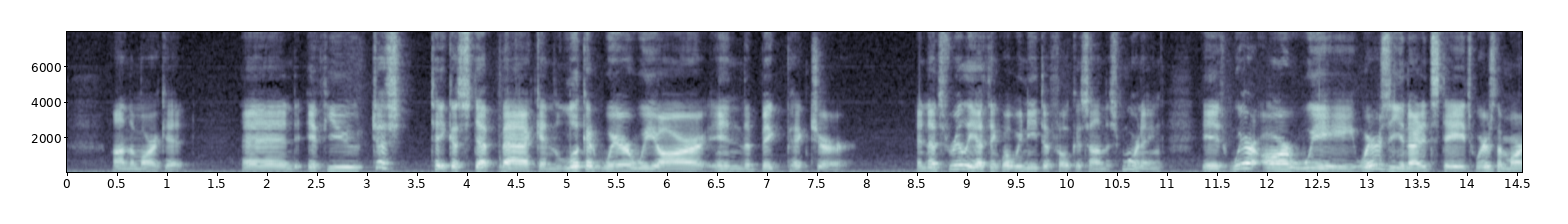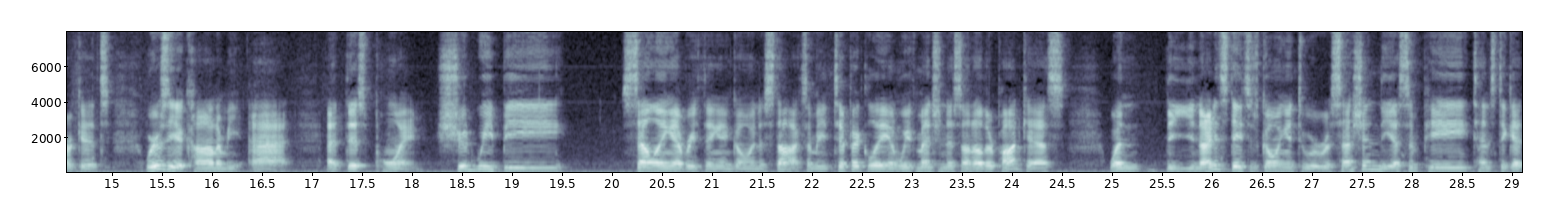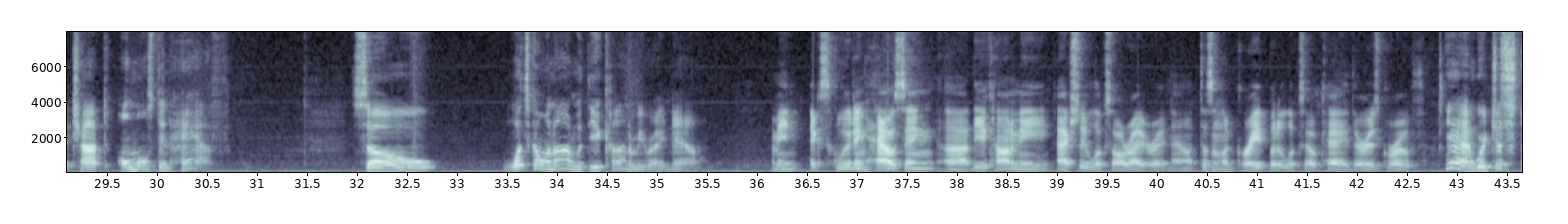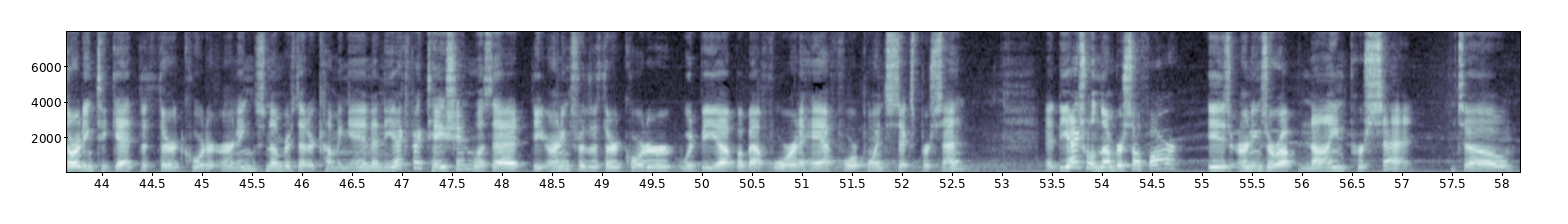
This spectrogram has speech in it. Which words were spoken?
on the market. And if you just take a step back and look at where we are in the big picture, and that's really, I think, what we need to focus on this morning is where are we? Where's the United States? Where's the markets? Where's the economy at at this point? Should we be selling everything and going to stocks? I mean, typically, and we've mentioned this on other podcasts, when the United States is going into a recession, the S&P tends to get chopped almost in half. So, what's going on with the economy right now? I mean, excluding housing, uh, the economy actually looks all right right now. It doesn't look great, but it looks okay. There is growth. Yeah, and we're just starting to get the third quarter earnings numbers that are coming in, and the expectation was that the earnings for the third quarter would be up about four and a half, four point six percent. The actual number so far is earnings are up nine percent. So,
